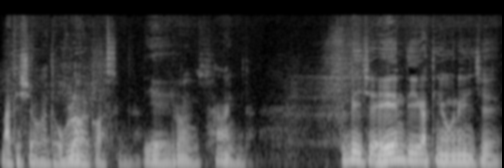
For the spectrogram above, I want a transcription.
마켓 시어가 더 올라갈 것 같습니다. 예. 그런 상황입니다. 근데 이제 AMD 같은 경우는 이제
